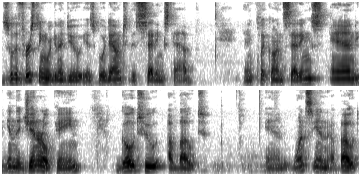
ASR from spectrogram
So the first thing we're going to do is go down to the Settings tab and click on Settings, and in the General pane, go to About. And once in About,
